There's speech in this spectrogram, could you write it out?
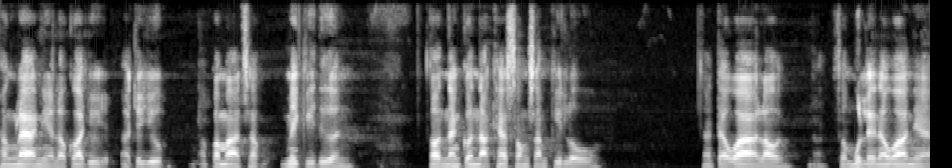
ครั้งแรกเนี่ยเราก็อายุอาจจะยุประมาณสักไม่กี่เดือน ตอนนั้นก็หนักแค่สองสามกิโล แต่ว่าเราสมมุติเลยนะว่าเนี่ย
